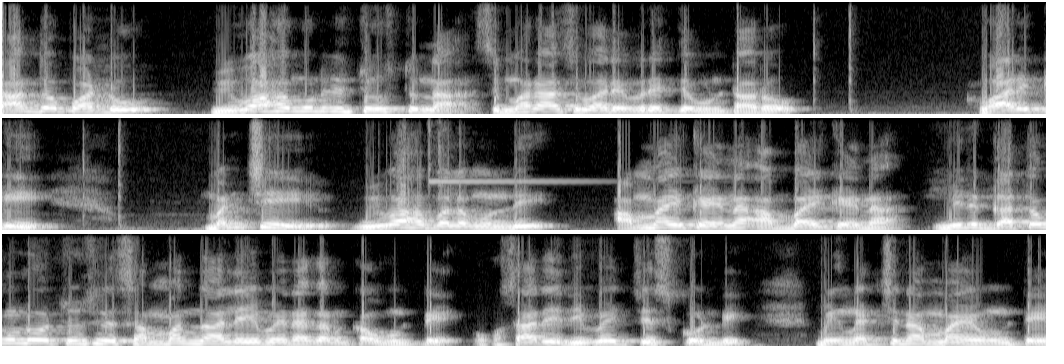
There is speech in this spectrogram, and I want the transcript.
దాంతోపాటు వివాహం గురించి చూస్తున్న సింహరాశి వారు ఎవరైతే ఉంటారో వారికి మంచి వివాహ బలం ఉంది. అమ్మాయికైనా అబ్బాయికైనా మీరు గతంలో చూసిన సంబంధాలు ఏమైనా కనుక ఉంటే ఒకసారి రివైజ్ చేసుకోండి. మీకు నచ్చిన అమ్మాయి ఉంటే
